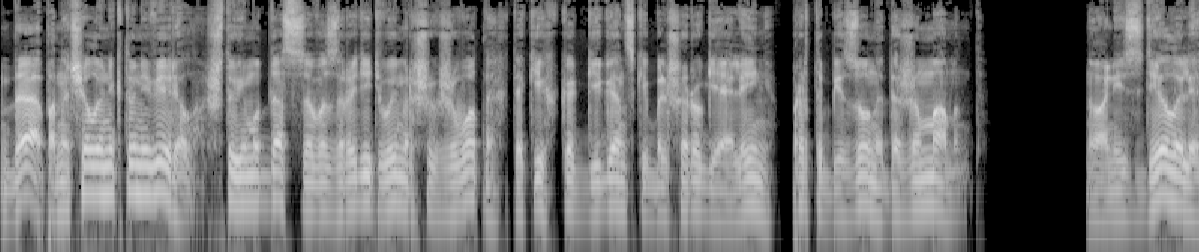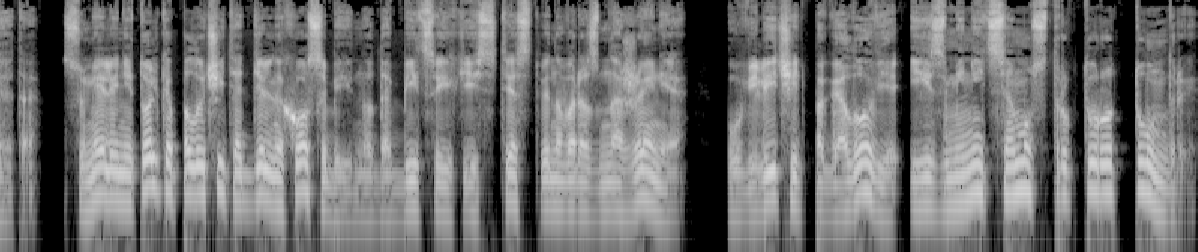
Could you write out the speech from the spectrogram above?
Да, поначалу никто не верил, что им удастся возродить вымерших животных, таких как гигантский большерогий олень, протобизон и даже мамонт. Но они сделали это, сумели не только получить отдельных особей, но добиться их естественного размножения, увеличить поголовье и изменить саму структуру тундры,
